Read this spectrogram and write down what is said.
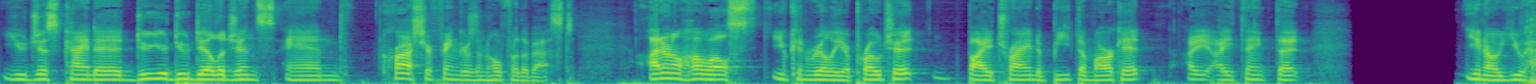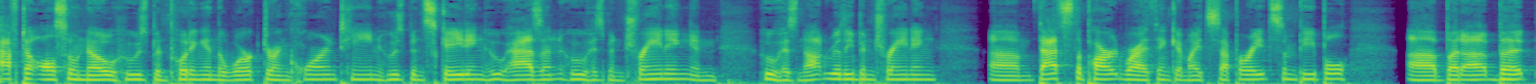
you just kind of do your due diligence and cross your fingers and hope for the best. I don't know how else you can really approach it by trying to beat the market. I, I think that you know, you have to also know who's been putting in the work during quarantine, who's been skating, who hasn't, who has been training, and who has not really been training. Um, that's the part where I think it might separate some people. Uh, but uh, but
